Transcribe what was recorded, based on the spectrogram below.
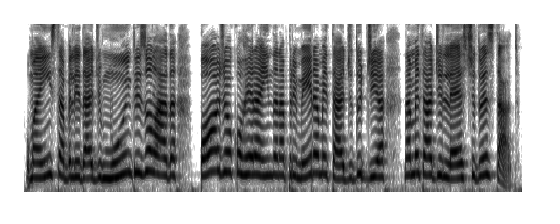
Uma instabilidade muito isolada pode ocorrer ainda na primeira metade do dia, na metade leste do estado.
